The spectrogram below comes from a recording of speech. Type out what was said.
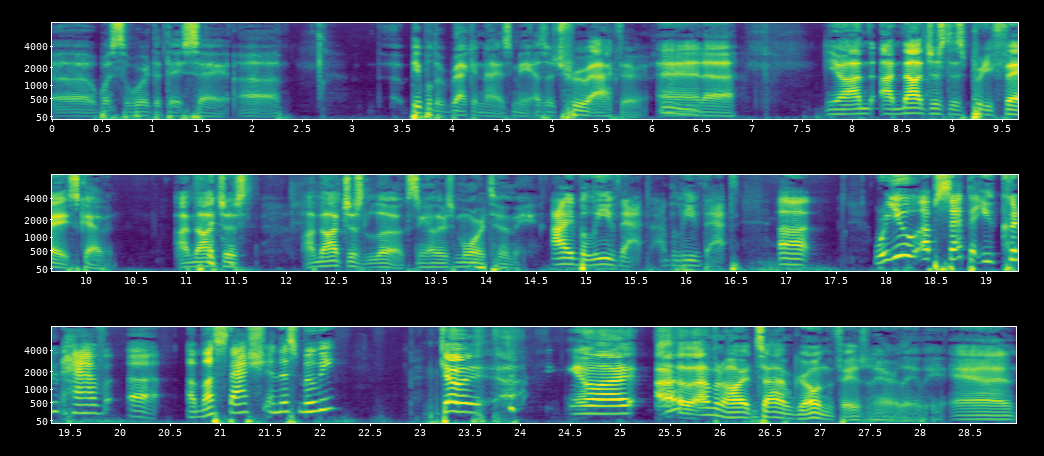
uh, what's the word that they say, uh, people to recognize me as a true actor, and uh, you know, I'm I'm not just this pretty face, Kevin. I'm not just I'm not just looks. You know, there's more to me. I believe that. I believe that. Uh, were you upset that you couldn't have uh, a mustache in this movie? Kevin, uh, you know, I, I I'm having a hard time growing the facial hair lately, and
